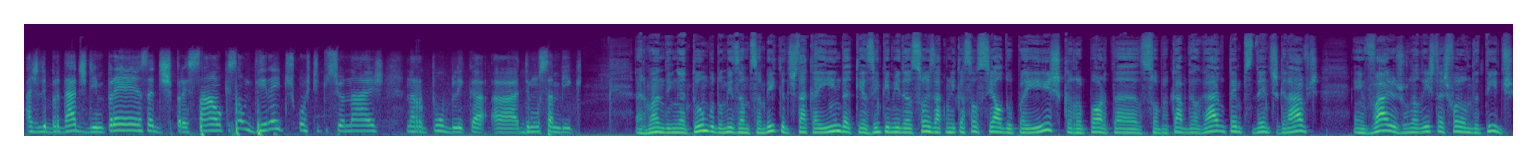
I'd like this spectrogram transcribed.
as liberdades de imprensa, de expressão, que são direitos constitucionais na República uh, de Moçambique. Armando Inhatumbo, do MISA Moçambique, destaca ainda que as intimidações à comunicação social do país, que reporta sobre Cabo Delgado, têm precedentes graves. Em vários jornalistas foram detidos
